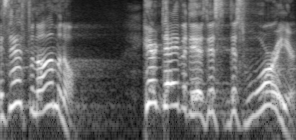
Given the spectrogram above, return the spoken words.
Is that phenomenal? Here David is, this, this warrior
